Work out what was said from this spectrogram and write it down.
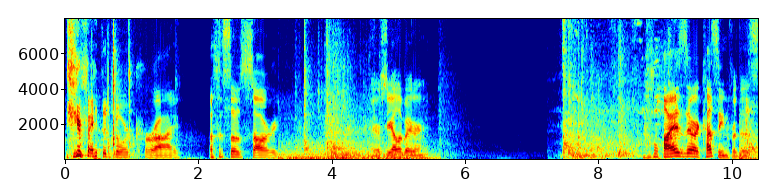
You made the door cry. I'm so sorry. There's the elevator. Why is there a cutscene for this?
